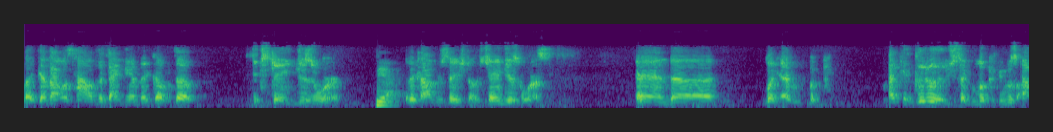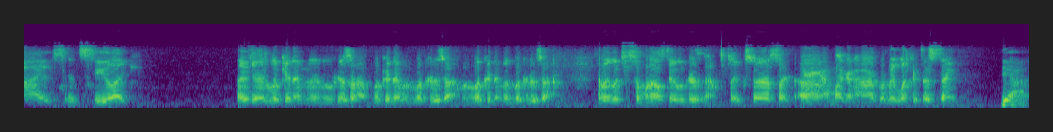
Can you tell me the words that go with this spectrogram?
like and that was how the dynamic of the exchanges were yeah, the conversational exchanges were and uh, like I, like, I could literally just like look at people's eyes and see like like they look at him and look at his arm, look at him and look at his arm, and look at him and look at his arm. And we look at someone else, they look at his arm. Like so, it's like, all right, I'm not gonna awkwardly look at this thing. yeah,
